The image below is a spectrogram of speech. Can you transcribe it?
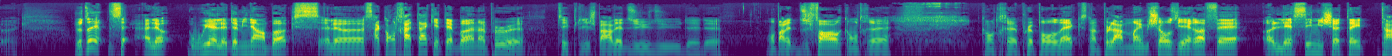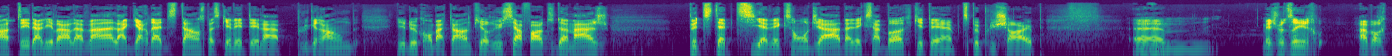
je veux dire, elle a, oui, elle a dominé en boxe. sa contre-attaque était bonne, un peu. Euh, puis je parlais du, de, on parlait du fort contre contre Prepolek. C'est un peu la même chose. Vieira a fait a laissé Michotet tenter d'aller vers l'avant, la garder à distance parce qu'elle était la plus grande des deux combattantes, puis a réussi à faire du dommage petit à petit avec son jab, avec sa boxe qui était un petit peu plus sharp. Euh, mm-hmm. Mais je veux dire, avoir.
